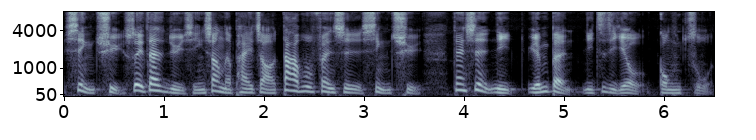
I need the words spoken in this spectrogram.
兴趣，所以在旅行上的拍照大部分是兴趣，但是你原本你自己也有工作，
